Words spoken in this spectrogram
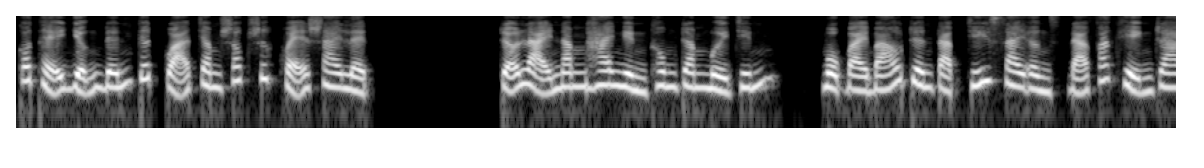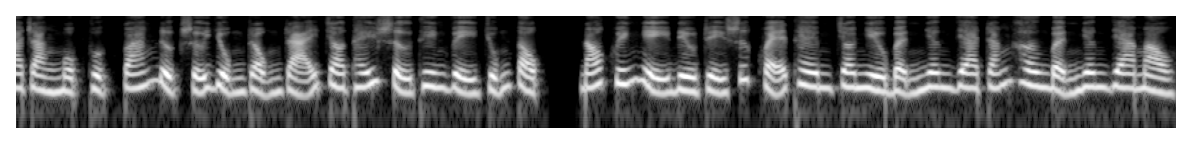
có thể dẫn đến kết quả chăm sóc sức khỏe sai lệch. Trở lại năm 2019, một bài báo trên tạp chí Science đã phát hiện ra rằng một thuật toán được sử dụng rộng rãi cho thấy sự thiên vị chủng tộc, nó khuyến nghị điều trị sức khỏe thêm cho nhiều bệnh nhân da trắng hơn bệnh nhân da màu.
